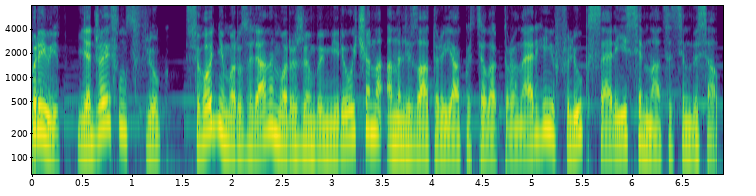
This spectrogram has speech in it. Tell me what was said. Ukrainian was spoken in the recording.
Привіт, я Джейсон з Fluke. Сьогодні ми розглянемо режим вимірювача на аналізаторі якості електроенергії Fluke серії 1770.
